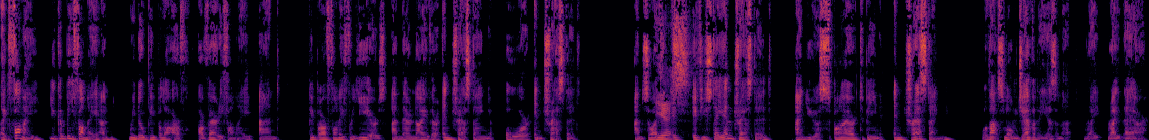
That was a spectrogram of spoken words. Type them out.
like funny, you can be funny, and we know people are are very funny, and people are funny for years, and they're neither interesting or interested. And so I yes. think if, if you stay interested and you aspire to being interesting, well, that's longevity, isn't it? Right, right there.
